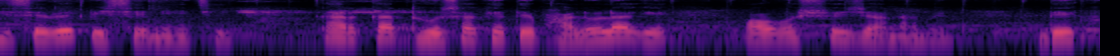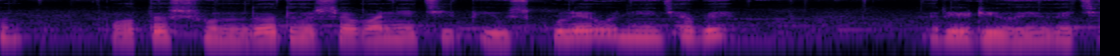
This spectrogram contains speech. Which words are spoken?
হিসেবে পিষে নিয়েছি। কার কার ধোসা খেতে ভালো লাগে অবশ্যই জানাবেন। দেখুন, কত সুন্দর ধোসা বানিয়েছি, পিউ স্কুলেও নিয়ে যাবে। রেডি হয়ে গেছে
